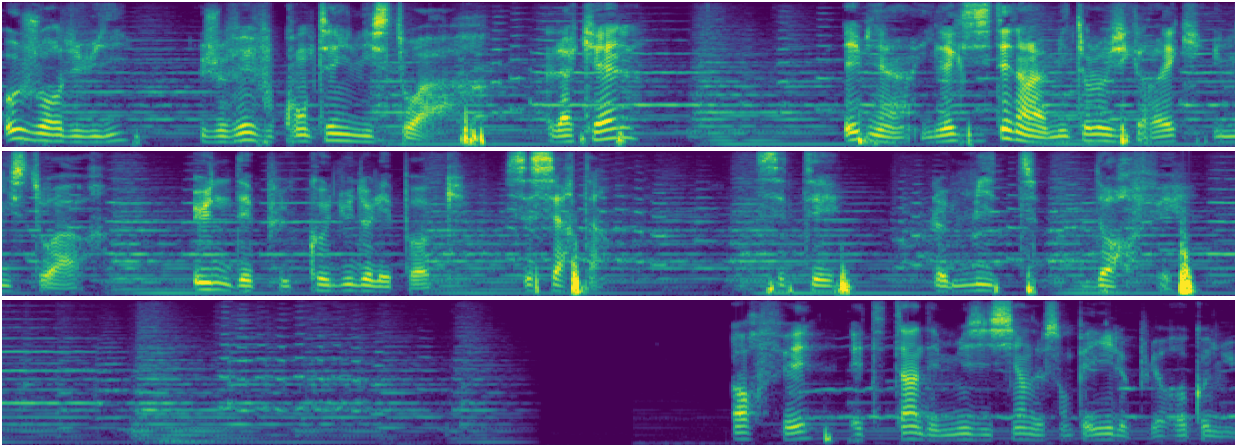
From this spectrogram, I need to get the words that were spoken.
Aujourd'hui, je vais vous conter une histoire. Laquelle? Eh bien, il existait dans la mythologie grecque une histoire, une des plus connues de l'époque, c'est certain. C'était le mythe d'Orphée. Orphée était un des musiciens de son pays le plus reconnu.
